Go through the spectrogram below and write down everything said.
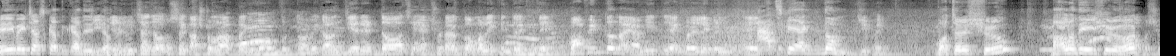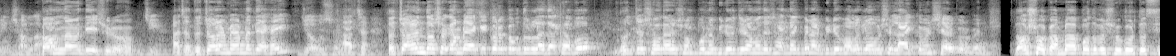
ডেলিভারি চার্জ কাদের কাদের দিতে হবে? ডেলিভারি চার্জ অবশ্যই কাস্টমার আপনাকে বহন করতে হবে। কারণ যে রেট দেওয়া আছে একশো টাকা কমালে কিন্তু এখানে প্রফিট তো নাই। আমি তো একবারে লেভেল আজকে একদম। জি ভাই। বছরের শুরু ভালো দিয়ে শুরু হোক। কম দামে দিয়ে শুরু হোক। আচ্ছা তো চলেন ভাই আমরা দেখাই। আচ্ছা তো চলেন দর্শক আমরা এক করে কবুতরগুলো দেখাবো। ধৈর্য সহকারে সম্পূর্ণ ভিডিও জুড়ে আমাদের সাথে থাকবেন আর ভিডিও ভালো লাগলে অবশ্যই লাইক কমেন্ট শেয়ার করবেন। দর্শক আমরা প্রথমে শুরু করতেছি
